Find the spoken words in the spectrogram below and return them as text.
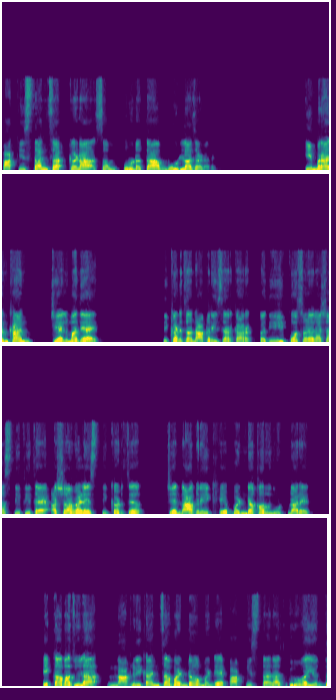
पाकिस्तानचा कणा संपूर्णतः मोडला जाणार आहे. इम्रान खान जेलमध्ये आहेत. तिकडचं नागरी सरकार कधीही कोसळेल अशा स्थितीत आहे. अशा वेळेस तिकडचे जे नागरिक हे बंड करून उठणार आहेत. एका बाजूला नागरिकांचं बंड म्हणजे पाकिस्तानात गृहयुद्ध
